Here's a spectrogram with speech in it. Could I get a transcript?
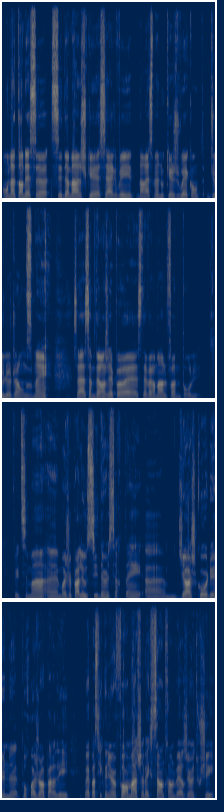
on attendait ça. C'est dommage que c'est arrivé dans la semaine où je jouais contre Julio Jones, mais ça, ça me dérangeait pas. Euh, c'était vraiment le fun pour lui. Effectivement. Euh, moi, je vais parler aussi d'un certain Josh Gordon. Pourquoi je vais en parler? Ben parce qu'il connaît un fort match avec 130 verges et un touché,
